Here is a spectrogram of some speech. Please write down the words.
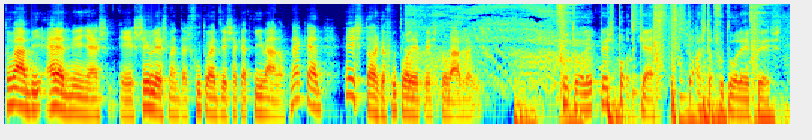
További eredményes és sérülésmentes futóedzéseket kívánok neked, és tartsd a futólépést továbbra is. Futólépés podcast. Tartsd a futólépést!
